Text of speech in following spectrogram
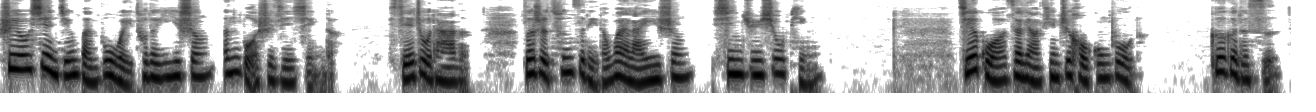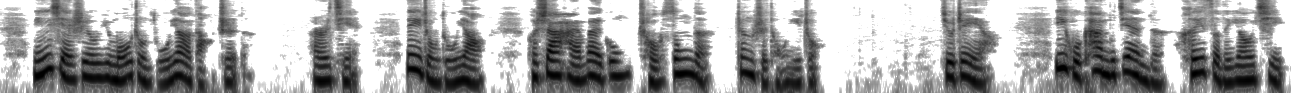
是由县警本部委托的医生恩博士进行的，协助他的则是村子里的外来医生新居修平。结果在两天之后公布了，哥哥的死明显是由于某种毒药导致的，而且。那种毒药和杀害外公丑松的正是同一种。就这样，一股看不见的黑色的妖气，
